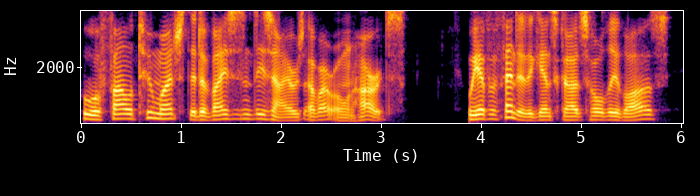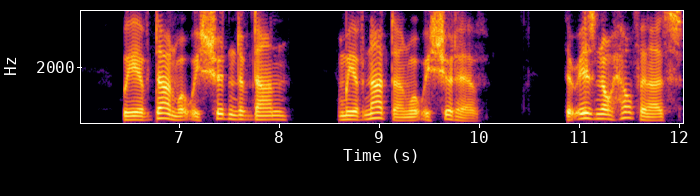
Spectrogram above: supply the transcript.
who have followed too much the devices and desires of our own hearts. We have offended against God's holy laws. We have done what we shouldn't have done, and we have not done what we should have. There is no health in us,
